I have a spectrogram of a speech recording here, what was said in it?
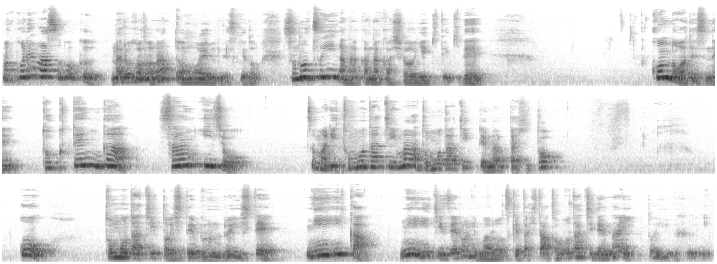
まあ、これはすごくなるほどなって思えるんですけどその次がなかなか衝撃的で今度はですね得点が3以上つまり友達まあ友達ってなった人を友達として分類して2以下210に丸をつけた人は友達でないというふうに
